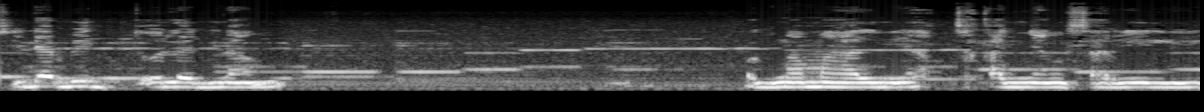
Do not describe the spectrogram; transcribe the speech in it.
Si David tulad ng pagmamahal niya sa kanyang sarili.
